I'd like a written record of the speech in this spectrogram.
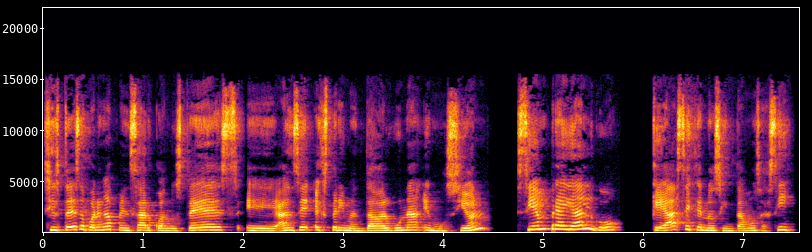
Si ustedes se ponen a pensar cuando ustedes eh, han experimentado alguna emoción, siempre hay algo que hace que nos sintamos así.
